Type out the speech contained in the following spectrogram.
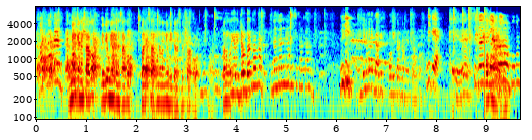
What happened? Umingi ka ng sako. Baby, umingi ka ng sako. Palit sako na lang yun. Hindi talas na sako. Tanong ko, Jerome, dahan-dahan lang. Nandun lang ako sa kaka. Hindi. Hindi naman nagbabit. Pogi pa naman yung sako. Hindi kaya. Yes. Siguro. Ito, pupunta.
